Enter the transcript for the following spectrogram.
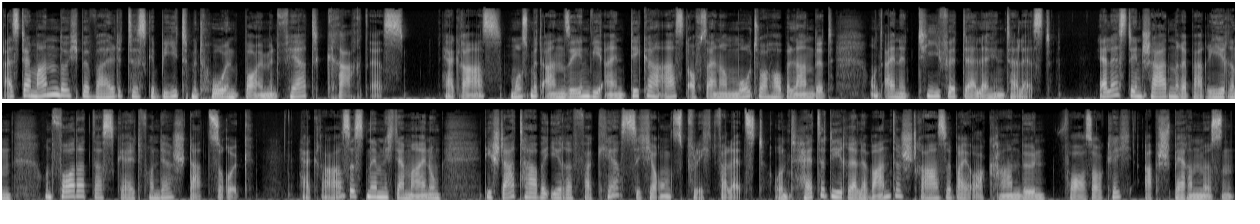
Als der Mann durch bewaldetes Gebiet mit hohen Bäumen fährt, kracht es. Herr Gras muss mit ansehen, wie ein dicker Ast auf seiner Motorhaube landet und eine tiefe Delle hinterlässt. Er lässt den Schaden reparieren und fordert das Geld von der Stadt zurück. Herr Gras ist nämlich der Meinung, die Stadt habe ihre Verkehrssicherungspflicht verletzt und hätte die relevante Straße bei Orkanböen vorsorglich absperren müssen.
